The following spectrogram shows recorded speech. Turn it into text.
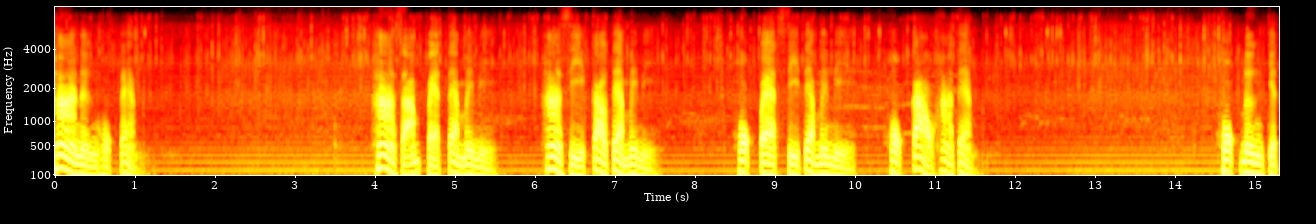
ห้าหนึ่งหกแต้มห้าสามแปดแต้มไม่มี ห้าสี่เก้าแต้มไม่มีหกแปดสี่แต้มไม่มีหกเก้าห้าแต้มหกหนึ่งเจ็ด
